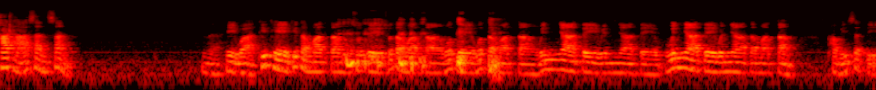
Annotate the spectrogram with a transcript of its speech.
คาถาสั้นๆนะที่ว่าทิเททิธรรมาตังสุเตสุตมาตังมุเตมุตตมาตังวิญญาเตวิญญาเตวิญญาเตวิญญาตมาตังภวิสติ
